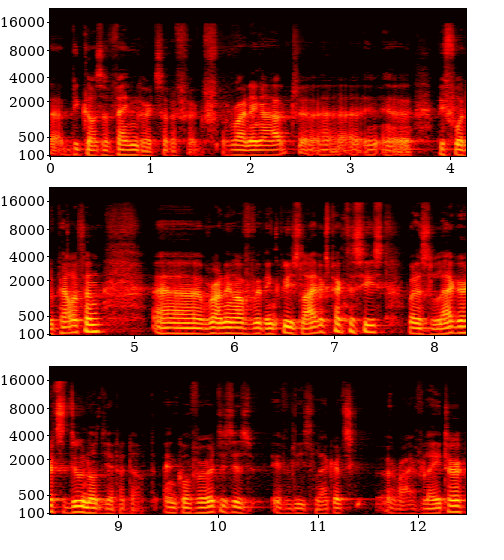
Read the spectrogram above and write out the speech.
uh, because of Vanguard sort of uh, running out uh, uh before the peloton, uh, running off with increased life expectancies, whereas laggards do not yet adopt. And convergence is if these laggards arrive later,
